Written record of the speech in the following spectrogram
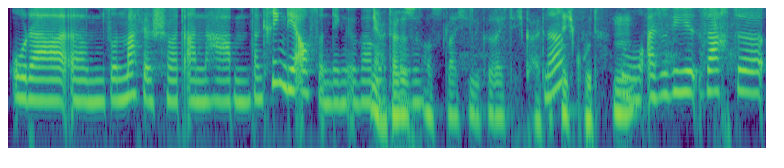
oder ähm, so ein Muscle-Shirt anhaben, dann kriegen die auch so ein Ding übergezogen. Ja, das ist ausgleichende Gerechtigkeit. Ne? Nicht gut. Mhm. So, also die sagte,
